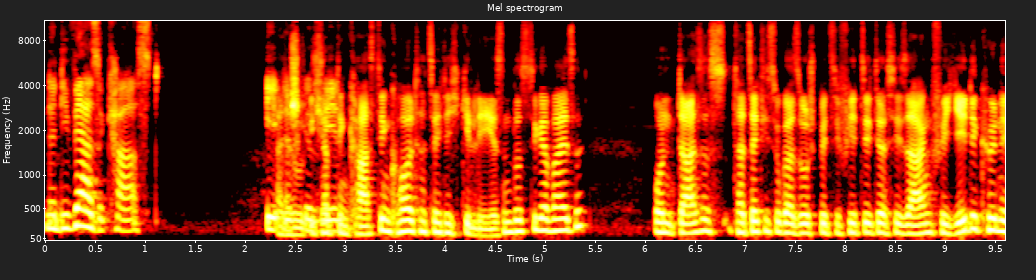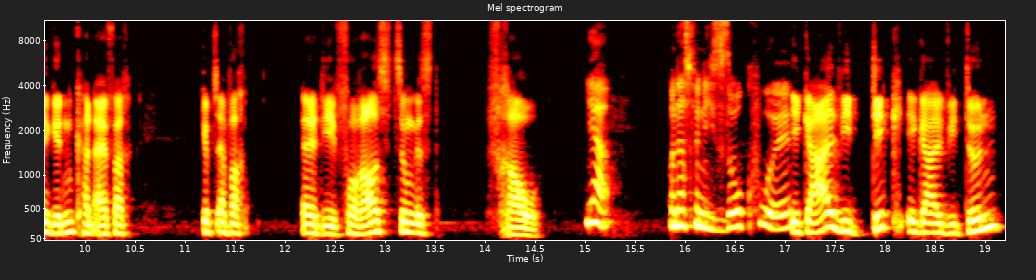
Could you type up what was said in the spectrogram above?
eine diverse Cast. Also ich habe den Casting Call tatsächlich gelesen, lustigerweise. Und da ist es tatsächlich sogar so spezifiziert, dass sie sagen, für jede Königin kann einfach, gibt es einfach, äh, die Voraussetzung ist Frau. ja. Und das finde ich so cool. Egal wie dick, egal wie dünn,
